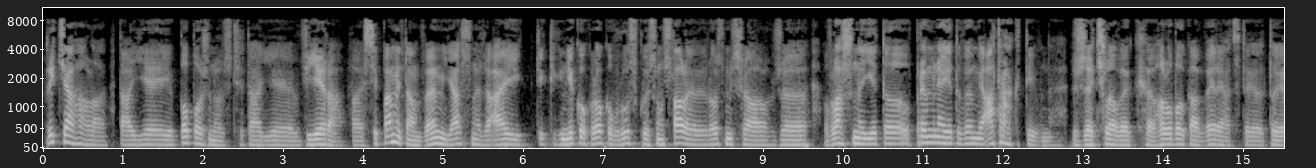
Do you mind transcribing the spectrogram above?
priťahala tá jej pobožnosť, tá jej viera. Si pamätám veľmi jasne, že aj tých, tých niekoľko rokov v Rusku som stále rozmýšľal, že vlastne je to, pre mňa je to veľmi atraktívne, že človek hlboká veriac, to je, to je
